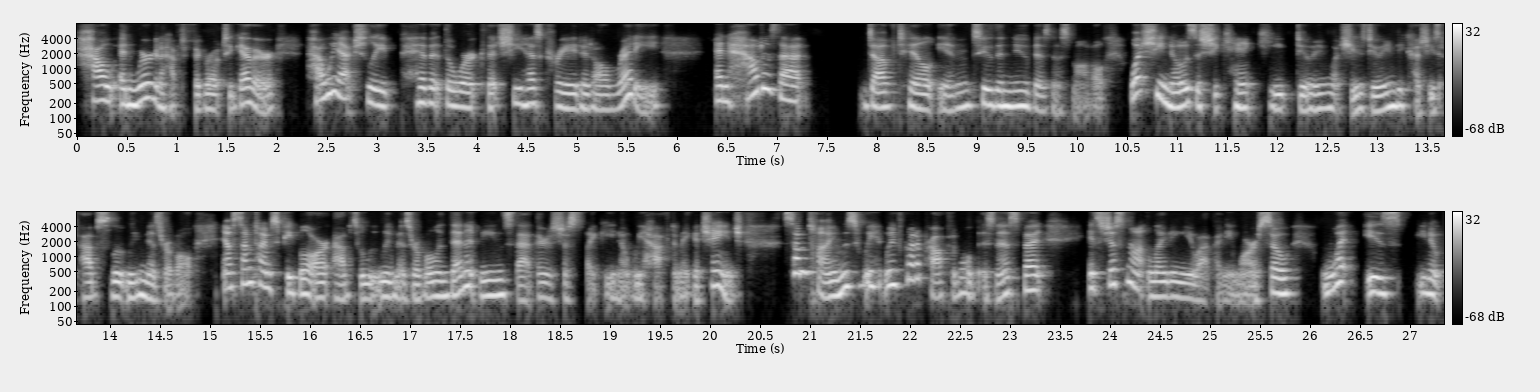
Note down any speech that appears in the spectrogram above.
how, and we're going to have to figure out together how we actually pivot the work that she has created already, and how does that dovetail into the new business model. What she knows is she can't keep doing what she's doing because she's absolutely miserable. Now, sometimes people are absolutely miserable, and then it means that there's just like, you know, we have to make a change. Sometimes we, we've got a profitable business, but it's just not lighting you up anymore. So, what is, you know,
